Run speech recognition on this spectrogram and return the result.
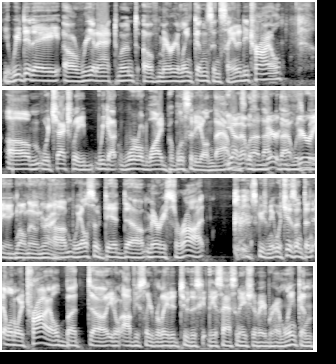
Yeah, we did a, a reenactment of Mary Lincoln's insanity trial um, which actually we got worldwide publicity on that. Yeah, one. that was that, very, that, that was very well known, right? Um, we also did uh, Mary Surratt excuse me, which isn't an Illinois trial, but uh, you know, obviously related to this, the assassination of Abraham Lincoln.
